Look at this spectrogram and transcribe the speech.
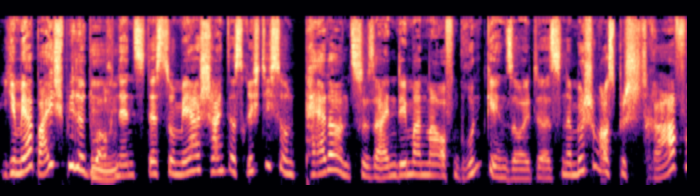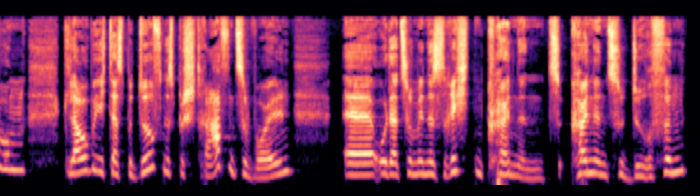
je mehr Beispiele du mhm. auch nennst, desto mehr scheint das richtig so ein Pattern zu sein, dem man mal auf den Grund gehen sollte. Es ist eine Mischung aus Bestrafung, glaube ich, das Bedürfnis bestrafen zu wollen äh, oder zumindest richten können, können zu dürfen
